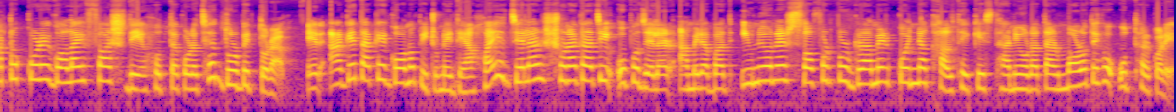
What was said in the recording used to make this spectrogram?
আটক করে গলায় ফাঁস দিয়ে হত্যা করেছে দুর্বৃত্তরা। এর আগে তাকে গণপিটুনি দেওয়া হয় জেলার সোনাগাজী উপজেলার আমিরাবাদ ইউনিয়নের সফরপুর গ্রামের কন্যা খাল থেকে স্থানীয়রা তার মরদেহ উদ্ধার করে।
